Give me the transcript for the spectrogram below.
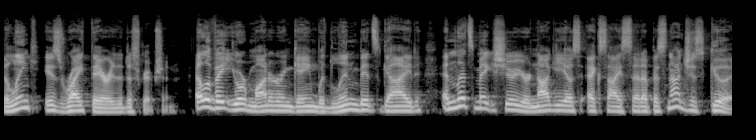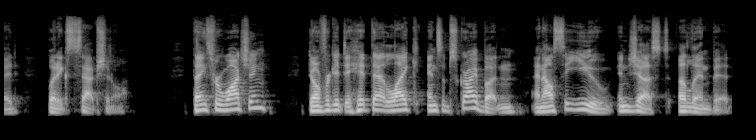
The link is right there in the description. Elevate your monitoring game with Linbit's guide, and let's make sure your Nagios XI setup is not just good, but exceptional. Thanks for watching. Don't forget to hit that like and subscribe button, and I'll see you in just a Linbit.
